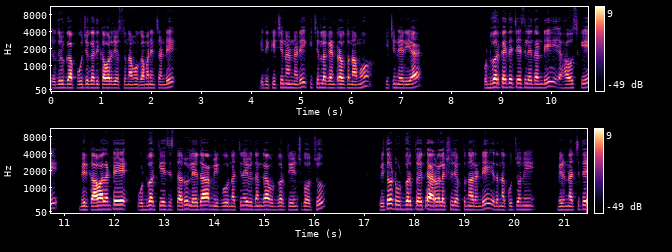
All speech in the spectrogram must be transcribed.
ఎదురుగా పూజ గది కవర్ చేస్తున్నాము. గమనించండి. ఇది కిచెన్ అన్నది. కిచెన్లోకి ఎంటర్ అవుతున్నాము. కిచెన్ ఏరియా. వుడ్ వర్క్ అయితే చేసి లేదండి హౌస్కి మీరు కావాలంటే వుడ్ వర్క్ చేసి ఇస్తారు. లేదా మీకు నచ్చిన విధంగా వుడ్ వర్క్ చేయించుకోవచ్చు. వితౌట్ వుడ్ వర్క్తో అయితే అరవై లక్షలు చెప్తున్నారండి. ఏదన్నా కూర్చొని మీరు నచ్చితే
